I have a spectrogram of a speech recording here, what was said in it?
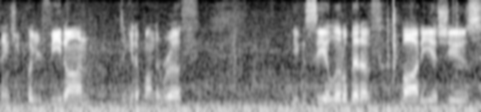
things you put your feet on to get up on the roof. You can see a little bit of body issues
